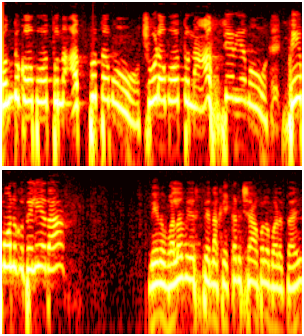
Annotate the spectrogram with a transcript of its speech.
పొందుకోబోతున్న అద్భుతము చూడబోతున్న ఆశ్చర్యము. సీమోనుకు తెలియదా? నేను వల వేస్తే నాకు ఎక్కడ చేపలు పడతాయి?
